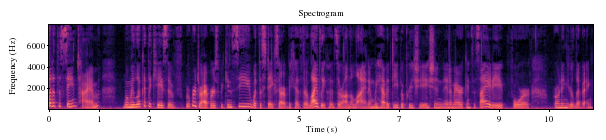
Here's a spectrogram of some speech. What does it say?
But at the same time, when we look at the case of Uber drivers, we can see what the stakes are because their livelihoods are on the line. And we have a deep appreciation in American society for earning your living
